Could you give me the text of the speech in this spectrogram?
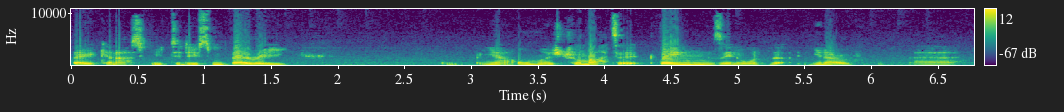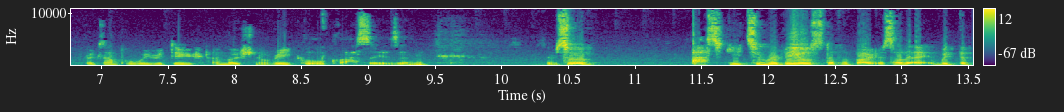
they can ask you to do some very, you know, almost traumatic things in order, that, you know, uh, for example, we would do emotional recall classes and sort of ask you to reveal stuff about yourself with the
